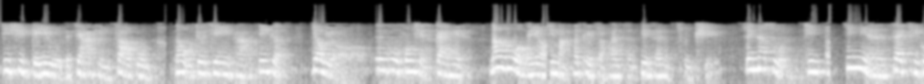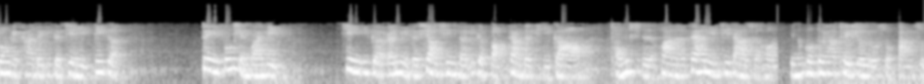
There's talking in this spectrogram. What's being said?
继续给予我的家庭照顾呢？那我就建议他，第一个要有身故风险的概念。那如果没有，起码他可以转换成变成你储蓄。所以那是我今呃今年在提供给他的一个建议。第一个，对于风险管理，尽一个儿女的孝心的一个保障的提高，同时的话呢，在他年纪大的时候，也能够对他退休有所帮助。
